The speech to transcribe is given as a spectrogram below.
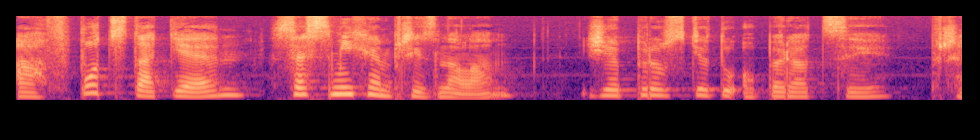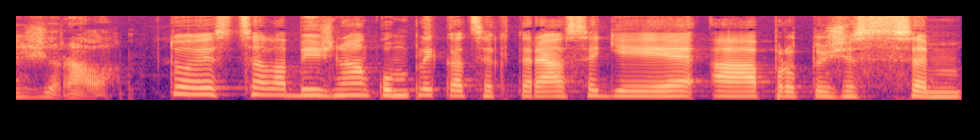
a v podstatě se smíchem přiznala, že prostě tu operaci přežrala. To je zcela běžná komplikace, která se děje a protože jsem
